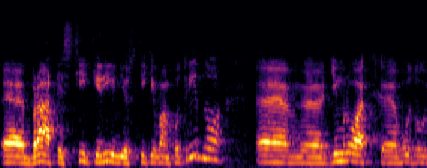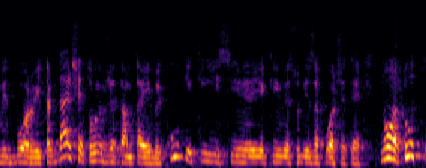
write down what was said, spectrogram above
е, брати стільки рівнів, скільки вам потрібно. Е, е, Дімрот, е, вузол відбору і так далі, то ви вже там та куб якийсь, е, який ви собі захочете. Ну а тут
